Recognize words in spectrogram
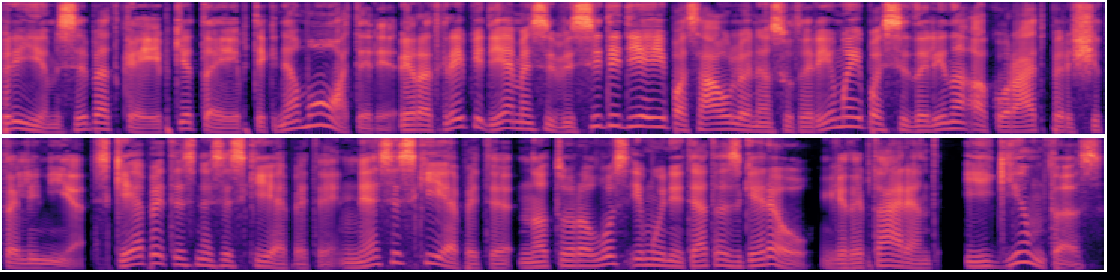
priimsi bet kaip kitaip, tik ne moterį. Ir atkreipkite dėmesį, visi didieji pasaulio nesutarimai pasidalina akurat per šitą liniją. Skiepytis, nesiskiepyti, nesiskiepyti, natūralus imunitetas geriau. Kitaip tariant, įgimtas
